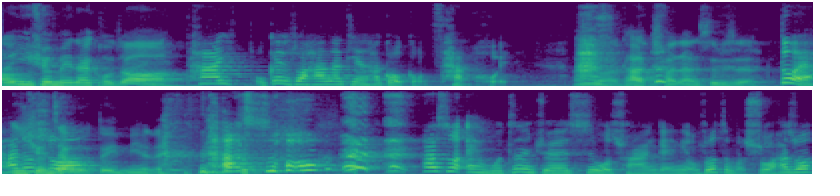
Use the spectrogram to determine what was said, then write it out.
那的。逸轩没戴口罩啊，他，我跟你说，他那天他跟我跟我忏悔，那什么，他传染是不是？对，他就逸轩在我说，对面哎，他说，他说，哎、我真的觉得是我传染给你。我说怎么说？他说，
